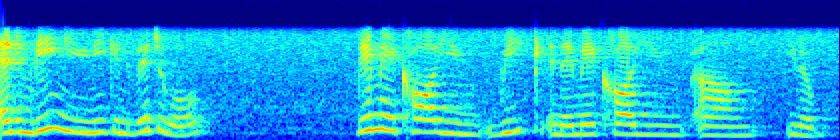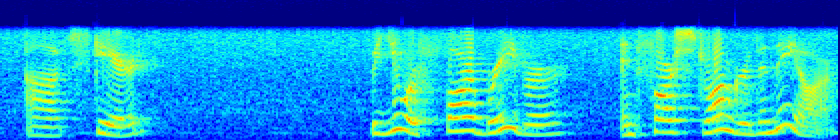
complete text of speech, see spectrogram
And in being a unique individual, they may call you weak and they may call you, um, you know, uh, scared. But you are far braver and far stronger than they are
